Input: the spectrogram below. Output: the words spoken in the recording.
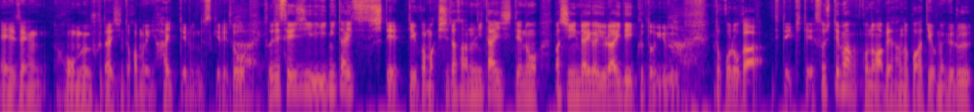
えー、前法務副大臣とかも入ってるんですけれど、はい、それで政治にに対してっていうか、まあ、岸田さんに対しての、まあ、信頼が揺らいでいくというところが出てきて、はい、そしてまあこの安倍派のパーティーをめぐる、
